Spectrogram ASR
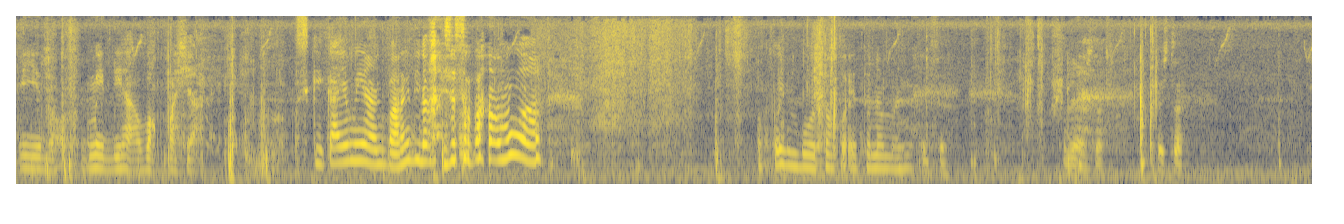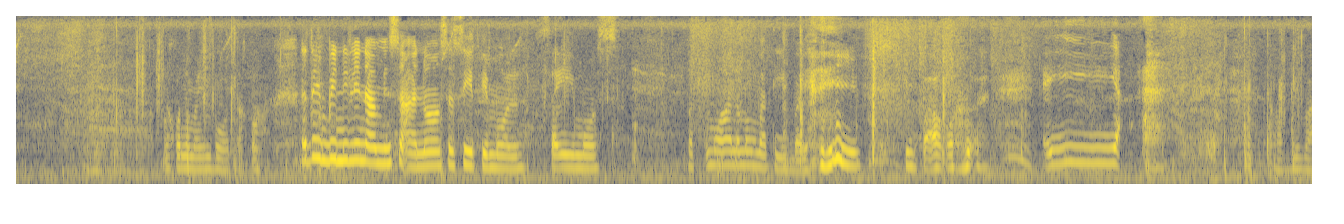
Iyon o. May dihawak pa siya. Sige, kaya mo yan. Parang hindi na kaya sa paa mo ah. Ako yung bota ko. Ito naman. Hindi, basta. Basta. Ako naman yung bota ko. Ito yung binili namin sa ano, sa City Mall, sa Imos. At mukha namang matibay. yung pa ako. Ay, o, diba?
